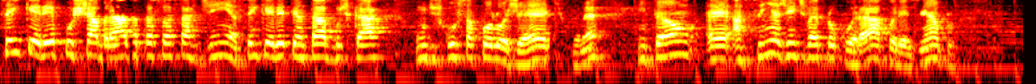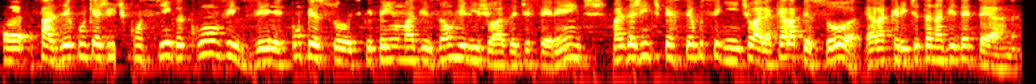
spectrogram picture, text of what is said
sem querer puxar brasa para sua sardinha, sem querer tentar buscar um discurso apologético, né? Então, é, assim a gente vai procurar, por exemplo, é, fazer com que a gente consiga conviver com pessoas que têm uma visão religiosa diferente, mas a gente perceba o seguinte: olha, aquela pessoa ela acredita na vida eterna,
